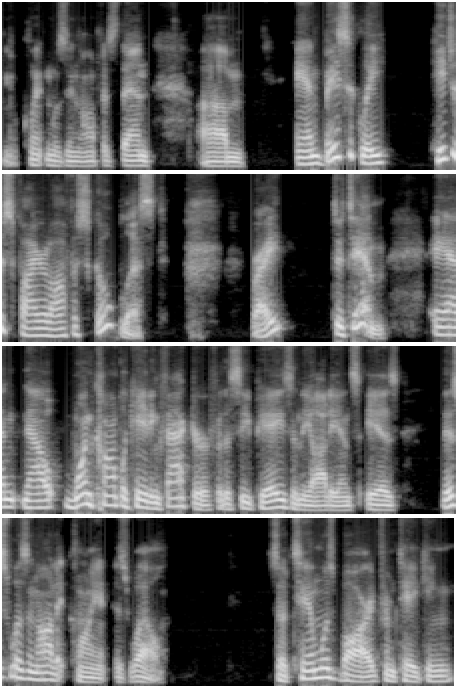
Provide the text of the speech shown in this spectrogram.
you know Clinton was in office then. Um, and basically, he just fired off a scope list, right, to Tim. And now, one complicating factor for the CPAs in the audience is this was an audit client as well. So Tim was barred from taking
